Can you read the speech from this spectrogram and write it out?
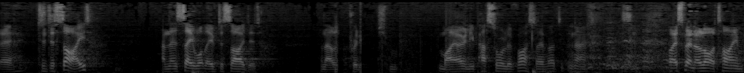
uh, to decide, and then say what they've decided. And that was pretty much my only pastoral advice I ever had. No. I spent a lot of time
